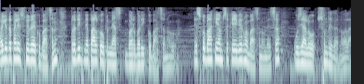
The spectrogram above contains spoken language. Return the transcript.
अहिले तपाईँले सुनिरहेको वाचन प्रदीप नेपालको उपन्यास बर्बरिकको वाचन हो। यसको बाँकी अंश केही बेरमा वाचन हुनेछ। उज्यालो सुन्दै गर्नुहोला।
